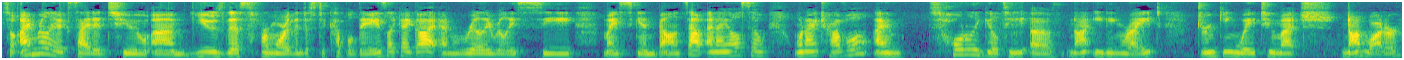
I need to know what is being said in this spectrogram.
So I'm really excited to um, use this for more than just a couple days like I got and really really see my skin balance out. And I also when I travel I'm totally guilty of not eating right, drinking way too much non-water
